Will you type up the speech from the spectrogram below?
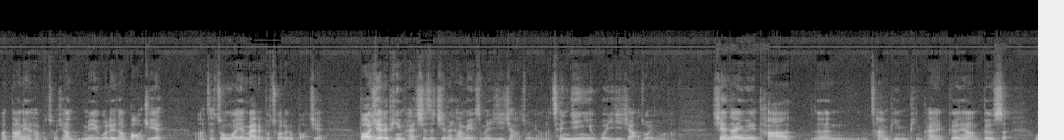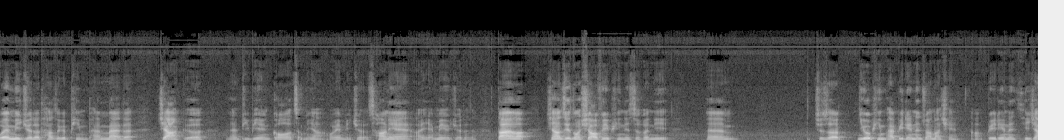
啊，当年还不错。像美国的一张宝洁啊，在中国也卖的不错那个宝洁。宝洁的品牌其实基本上没有什么溢价作用了，曾经有过溢价作用啊。现在因为它嗯产品品牌各样都是，我也没觉得它这个品牌卖的价格呃比别人高怎么样，我也没觉得，常年啊也没有觉得的。当然了，像这种消费品的时候，你嗯就是有品牌不一定能赚到钱啊，不一定能提价，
